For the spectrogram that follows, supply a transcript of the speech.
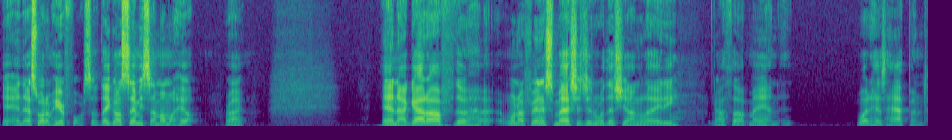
and that's what I'm here for. So if they're gonna send me some, I'm gonna help, right? And I got off the uh, when I finished messaging with this young lady, I thought, man, what has happened?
